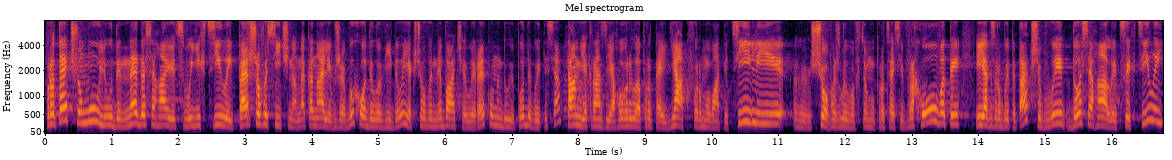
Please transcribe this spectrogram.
Про те, чому люди не досягають своїх цілей 1 січня на каналі вже виходило відео. Якщо ви не бачили, рекомендую подивитися. Там якраз я говорила про те, як формувати цілі, е, що важливо в цьому процесі враховувати, і як зробити так, щоб ви досягали цих цілей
